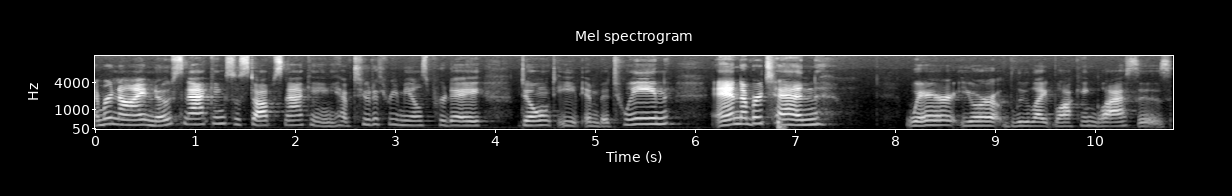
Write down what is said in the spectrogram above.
Number nine, no snacking, so stop snacking. You have two to three meals per day. Don't eat in between. And number 10, wear your blue light blocking glasses.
